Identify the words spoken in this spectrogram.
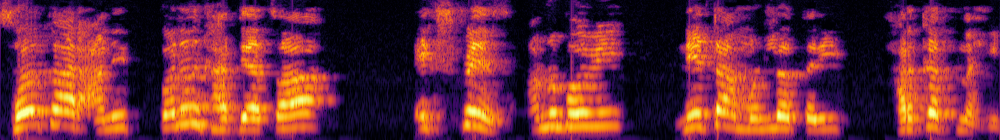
सहकार आणि पणन खात्याचा एक्सपिरियन्स अनुभवी नेता म्हटलं तरी हरकत नाही.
